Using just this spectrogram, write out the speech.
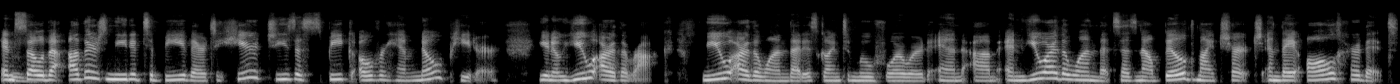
And mm-hmm. so the others needed to be there to hear Jesus speak over him. No, Peter, you know, you are the rock. You are the one that is going to move forward. And, um, and you are the one that says, now build my church. And they all heard it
